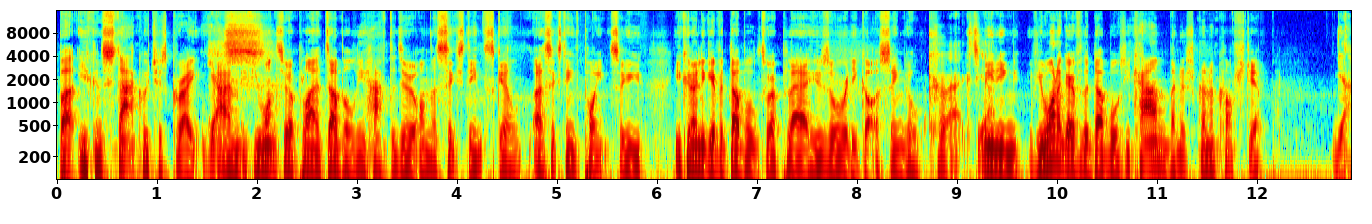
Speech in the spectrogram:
But you can stack, which is great. Yes. And if you want to apply a double, you have to do it on the 16th skill, uh, 16th point. So you, you can only give a double to a player who's already got a single. Correct, yeah. Meaning, if you want to go for the doubles, you can, but it's going to cost you. Yeah,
